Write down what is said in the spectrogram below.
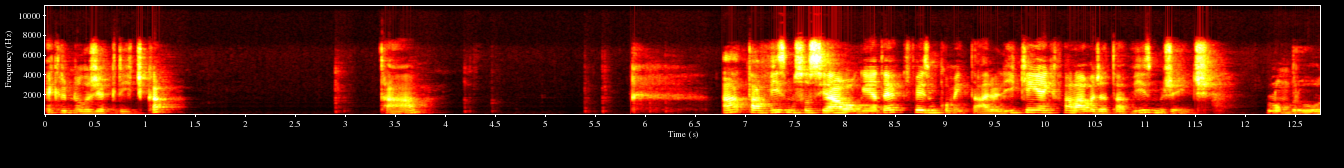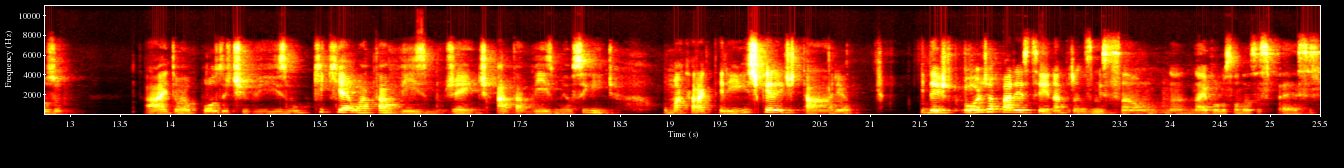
é criminologia crítica, tá? Atavismo social, alguém até fez um comentário ali. Quem é que falava de atavismo, gente? Lombroso. Tá? Então é o positivismo. O que, que é o atavismo, gente? Atavismo é o seguinte: uma característica hereditária que deixou de aparecer na transmissão, na, na, evolução das espécies,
